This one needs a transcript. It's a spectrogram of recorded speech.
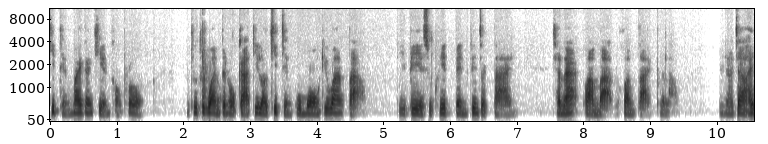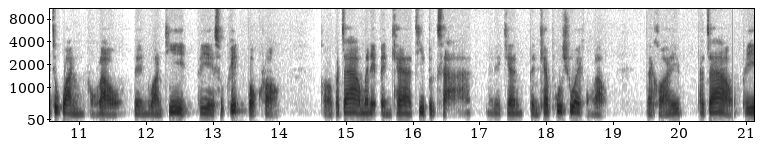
คิดถึงไม้กางเขนของพระองค์ทุกๆวันเป็นโอกาสที่เราคิดถึงอุโมงค์ที่ว่างเปล่า ที่พระเยซูคริสต์เป็นขึ้นจากตาย ชนะความบาปและความตายเพื่อเราพระเจ้าให้ทุกวันของเราเป็นวันที่พระเยซูคริสต์ปกครอง ขอพระเจ้าไม่ได้เป็นแค่ที่ปรึกษา ไม่ได้แค่เป็นแค่ผู้ช่วยของเรา แต่ขอให้พระเจ้าพระเย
